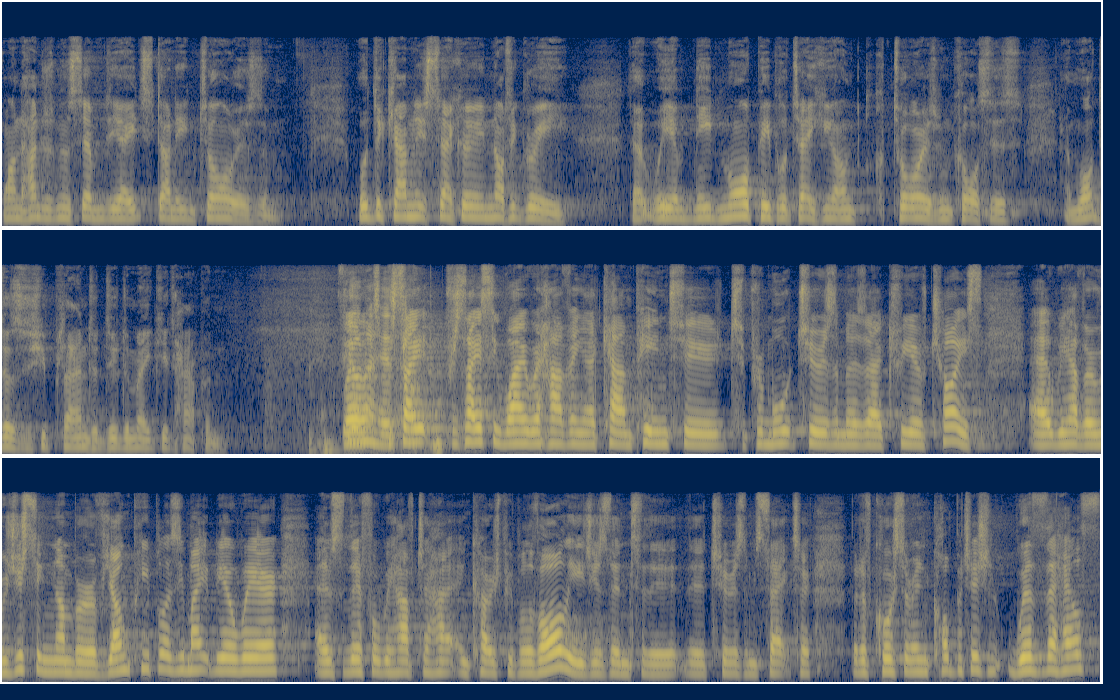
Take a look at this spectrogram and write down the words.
178 studying tourism. Would the Cabinet Secretary not agree that we need more people taking on tourism courses and what does she plan to do to make it happen? Well, that's preci precisely why we're having a campaign to, to promote tourism as a career of choice. Uh, we have a reducing number of young people, as you might be aware, and so therefore we have to encourage people of all ages into the, the tourism sector. But of course, they're in competition with the health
